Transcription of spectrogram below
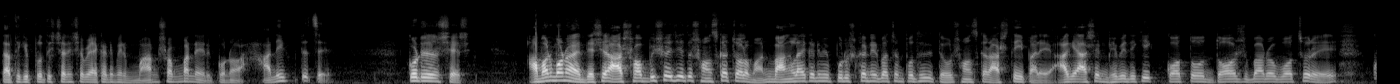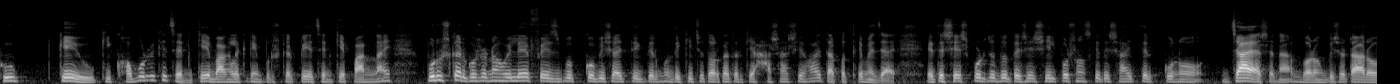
তাতে কি প্রতিষ্ঠান হিসেবে একাডেমির মান সম্মানের কোনো হানি ঘটেছে? কোটেশন শেষ। আমার মনে হয় দেশের আর সব বিষয়ে যেহেতু সংস্কার চলমান, বাংলা একাডেমি পুরস্কার নির্বাচন পদ্ধতিতেও সংস্কার আসতেই পারে। আগে আসেন ভেবে দেখি কত দশ বারো বছরে খুব কেউ কি খবর রেখেছেন? কে বাংলা একাডেমি পুরস্কার পেয়েছেন, কে পান নাই? পুরস্কার ঘোষণা হইলে ফেসবুক কবি সাহিত্যিকদের মধ্যে কিছু তর্কাতর্কি হাসাহাসি হয়, তারপর থেমে যায়। এতে শেষ পর্যন্ত দেশের শিল্প সংস্কৃতি সাহিত্যের কোনো যায় আসে না, বরং বিষয়টা আরও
